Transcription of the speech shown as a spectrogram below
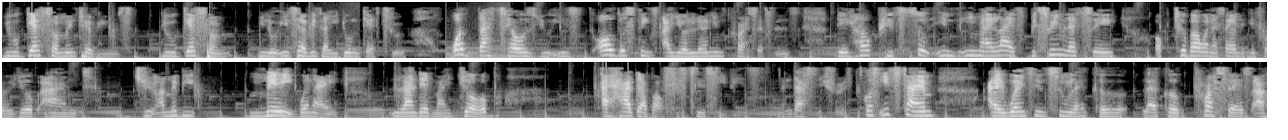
You will get some interviews. You will get some you know interviews that you don't get through. What that tells you is all those things are your learning processes. They help you. So in in my life, between let's say October when I started looking for a job and June, and maybe May when I landed my job, I had about 15 CVs and that's the truth. Because each time I went into like a like a process, I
